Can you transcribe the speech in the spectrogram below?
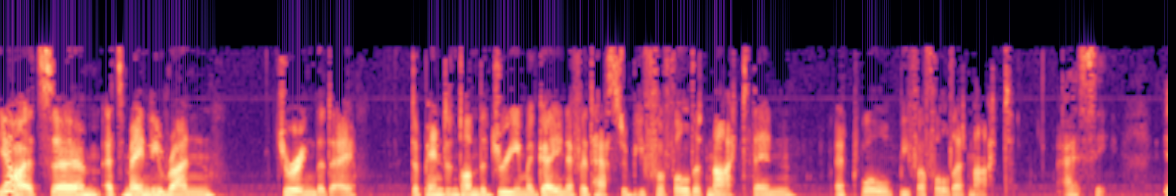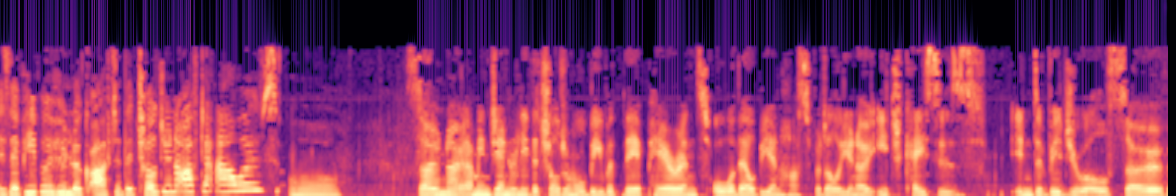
yeah, it's, um, it's mainly run during the day. Dependent on the dream again. If it has to be fulfilled at night, then it will be fulfilled at night. I see. Is there people who look after the children after hours or? So no, I mean generally the children will be with their parents or they'll be in hospital. You know, each case is individual. So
